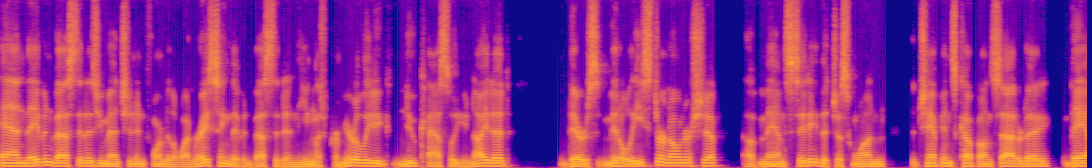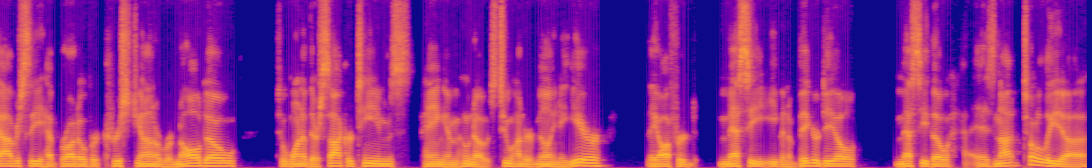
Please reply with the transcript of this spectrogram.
And they've invested, as you mentioned, in Formula One racing. They've invested in the English Premier League, Newcastle United. There's Middle Eastern ownership of Man City that just won the Champions Cup on Saturday. They obviously have brought over Cristiano Ronaldo, to one of their soccer teams, paying him who knows 200 million a year. They offered Messi even a bigger deal. Messi though is not totally uh,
